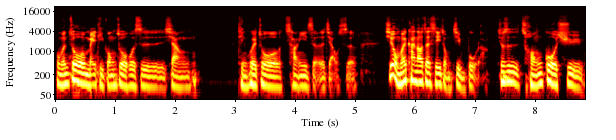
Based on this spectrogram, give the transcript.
我们做媒体工作，或是像挺会做倡议者的角色，其实我们会看到这是一种进步啦，就是从过去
